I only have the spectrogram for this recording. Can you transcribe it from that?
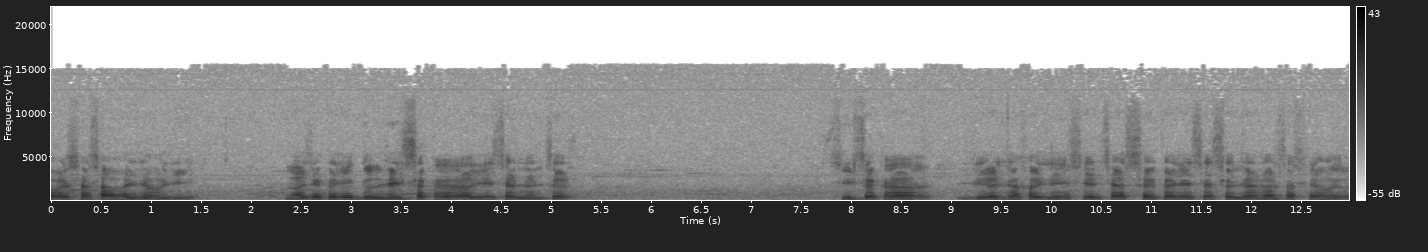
वर्षा सहा महिन्यामध्ये माझ्याकडे गंभीर तक्रार आल्याच्यानंतर ती तक्रार देवेंद्र फडणवीस यांच्या सहकार्याच्या संदर्भात असल्यामुळं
